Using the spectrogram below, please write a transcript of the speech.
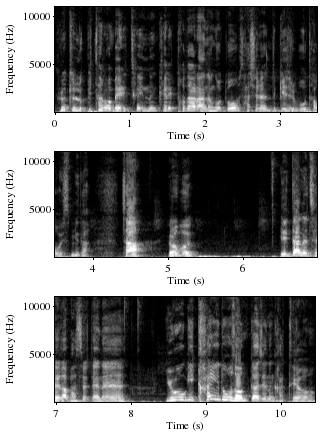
그렇게 루피타로가 메리트가 있는 캐릭터다라는 것도 사실은 느끼지 못하고 있습니다. 자, 여러분 일단은 제가 봤을 때는 여기 카이도 선까지는 같아요.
